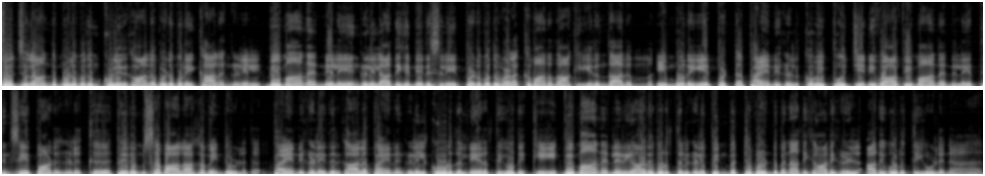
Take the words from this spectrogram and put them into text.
சுவிட்சர்லாந்து முழுவதும் குளிர்கால விடுமுறை காலங்களில் விமான நிலையங்களில் அதிக நெரிசல் ஏற்படுவது வழக்கமானதாக இருந்தாலும் இம்முறை ஏற்பட்ட பயணிகள் குவிப்பு ஜெனிவா விமான நிலையத்தின் செயற்பாடுகளுக்கு பெரும் சவாலாக அமைந்துள்ளது. பயணிகள் எதிர்கால பயணங்களில் கூடுதல் நேரத்தை ஒதுக்கி விமான நிலைய அறிவுறுத்தல்களை பின்பற்ற வேண்டும் என அதிகாரிகள் அறிவுறுத்தியுள்ளனர்.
